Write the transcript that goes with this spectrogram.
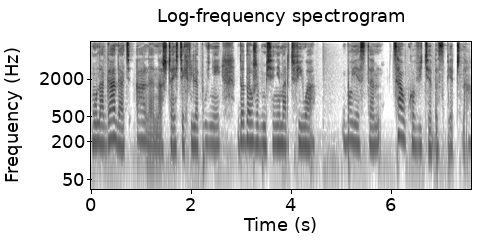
mu nagadać, ale na szczęście chwilę później dodał, żebym się nie martwiła, bo jestem całkowicie bezpieczna.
